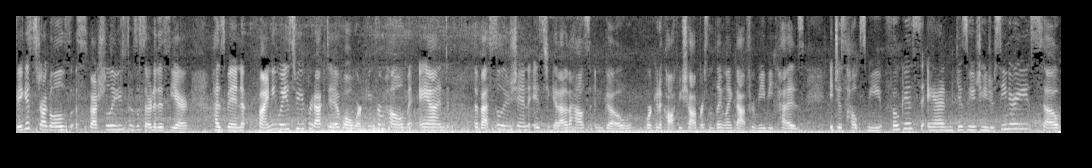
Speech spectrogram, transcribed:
biggest struggles, especially since the start of this year, has been finding ways to be productive while working from home and the best solution is to get out of the house and go work at a coffee shop or something like that for me because it just helps me focus and gives me a change of scenery. So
